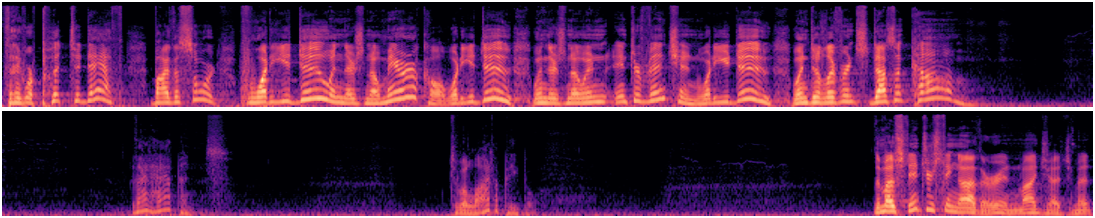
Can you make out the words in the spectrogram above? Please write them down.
They were put to death by the sword. What do you do when there's no miracle? What do you do when there's no in- intervention? What do you do when deliverance doesn't come? That happens to a lot of people. The most interesting other, in my judgment,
